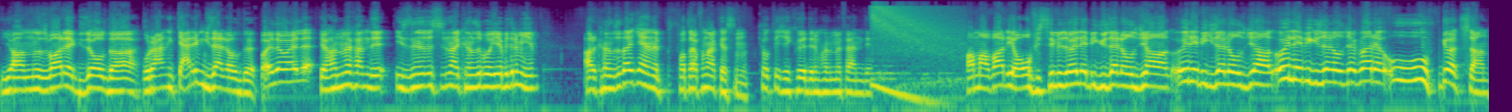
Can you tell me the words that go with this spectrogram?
Yalnız var ya güzel oldu ha. Kur'an-ı Kerim güzel oldu. Böyle böyle. Ya hanımefendi izninizle sizin arkanızı boyayabilir miyim? Arkanızı derken yani fotoğrafın arkasını. Çok teşekkür ederim hanımefendi. Ama var ya ofisimiz öyle bir güzel olacak. Öyle bir güzel olacak. Öyle bir güzel olacak var ya. Uf. Götsan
